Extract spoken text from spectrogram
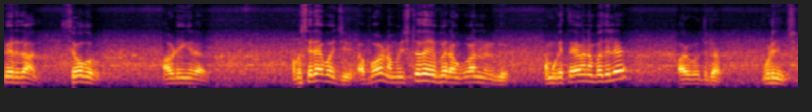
பேர் தான் அது சிவகுரு அப்படிங்கிறார். அப்போ சரியாக போச்சு. அப்போது நம்ம இஷ்டத்தை பேர் அவங்க உட்கார்ந்து நமக்கு தேவையான பதில் அவர் கொடுத்துட்டார். முடிஞ்சிச்சு.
